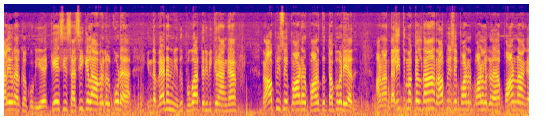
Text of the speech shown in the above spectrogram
தலைவராக இருக்கக்கூடிய கே சி சசிகலா அவர்கள் கூட இந்த வேடன் மீது புகார் தெரிவிக்கிறாங்க. ராபிசை பாடல் பாடுறது தப்பு கிடையாது. ஆனால் தலித்து மக்கள் தான் ராபிசை பாடல் பாடல்களை பாடினாங்க.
